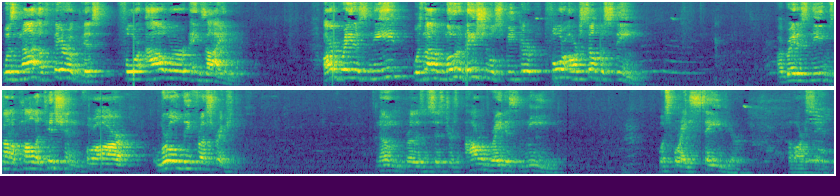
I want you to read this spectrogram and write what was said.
was not a therapist for our anxiety. Our greatest need was not a motivational speaker for our self esteem. Our greatest need was not a politician for our worldly frustrations. No, brothers and sisters, our greatest need was for a Savior of our sin.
